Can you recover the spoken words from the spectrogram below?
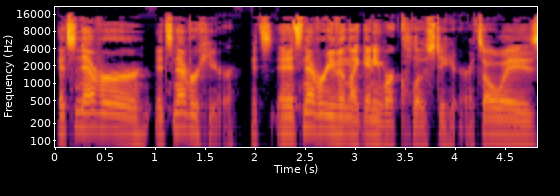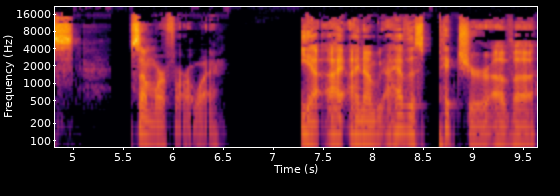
It's never it's never here. It's and it's never even like anywhere close to here. It's always somewhere far away. Yeah, I I know. I have this picture of a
